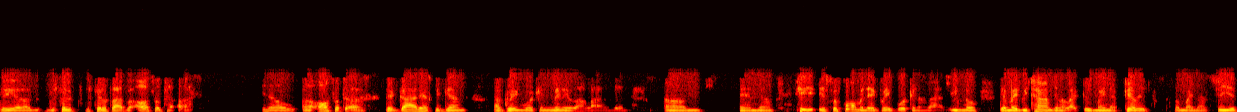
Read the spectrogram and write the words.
the uh, the Philippi, but also to us. You know, uh, also to us that God has begun a great work in many of our lives, and um, and uh, He is performing that great work in our lives. Even though there may be times in our life we may not feel it or may not see it,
